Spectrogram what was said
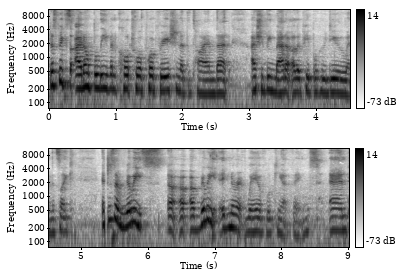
just because I don't believe in cultural appropriation at the time that I should be mad at other people who do, and it's like it's just a really a, a really ignorant way of looking at things, and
